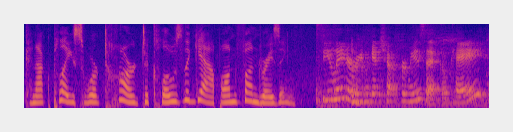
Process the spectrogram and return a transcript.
Canuck Place worked hard to close the gap on fundraising. See you later. We're going to get you up for music, okay?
